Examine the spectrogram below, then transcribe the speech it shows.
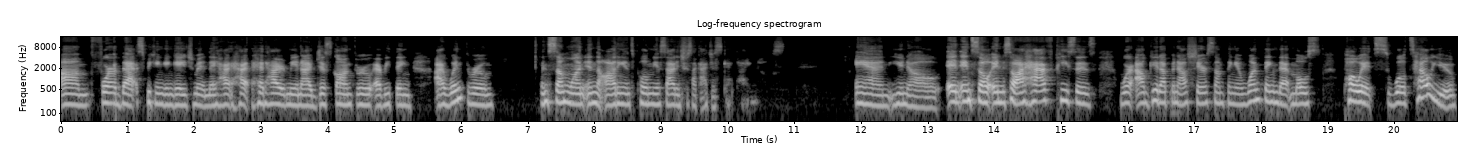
um, for that speaking engagement. And they had, had had hired me, and I had just gone through everything I went through. And someone in the audience pulled me aside, and she's like, "I just got diagnosed." And you know, and and so and so I have pieces where I'll get up and I'll share something. And one thing that most poets will tell you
